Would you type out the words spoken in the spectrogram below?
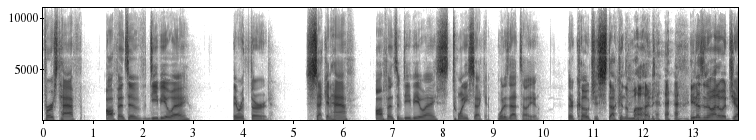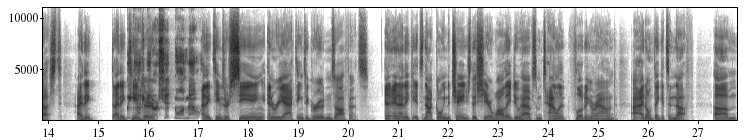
first half offensive DVOA. They were third. Second half offensive DVOA, twenty second. What does that tell you? Their coach is stuck in the mud. he doesn't know how to adjust. I think. I think We teams got to get are. our shit going mentally. I think teams are seeing and reacting to Gruden's offense. And, and I think it's not going to change this year. While they do have some talent floating around, I, I don't think it's enough. Um,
